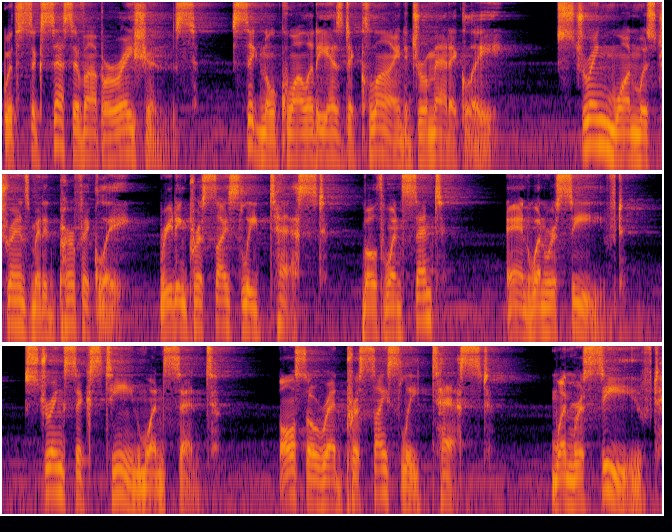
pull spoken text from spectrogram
With successive operations, signal quality has declined dramatically. String 1 was transmitted perfectly, reading precisely test, both when sent and when received. String 16 when sent also read precisely test. When received,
